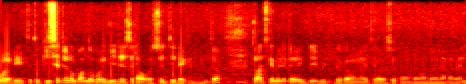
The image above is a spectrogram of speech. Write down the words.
করে দিয়েছে। তো কিসের জন্য বন্ধ করে দিয়েছে সেটা অবশ্যই গিয়ে দেখে নেবেন। তো আজকে ভিডিওটা এই ভিডিওটা কেমন হয়েছে অবশ্যই তোমাদের মাধ্যমে জানাবেন।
